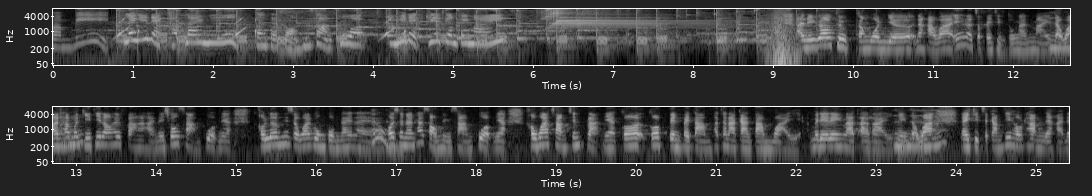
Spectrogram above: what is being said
มัมบี้ เร่งให้เด็กคัดลายมือ ตั้งแต่2ถึง3ขวบทำให้เด็กเครียดเกันไปไหม อันนี้ก็คือกังวลเยอะนะคะ ว่าเอ๊ะเราจะไปถึงตรงนั้นไหมแต่ว่าอือฮึถ้าเมื่อกี้ที่เล่าให้ฟังอะค่ะในช่วง3ขวบเนี่ยเขาเริ่มที่จะวาดวงกลมได้แล้วอืมเพราะฉะนั้นถ้า2-3ถึงขวบเนี่ยเขาวาดซ้ำเช่นประเนี่ยก็ก็เป็นไปตามพัฒนาการตามวัยอะไม่ได้เร่งรัดอะไร เพียงแต่ว่าในกิจกรรมที่เขาทำเนี่ยค่ะใน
